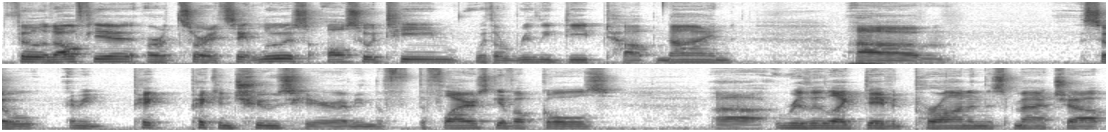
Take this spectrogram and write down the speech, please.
Philadelphia, or sorry, St. Louis, also a team with a really deep top nine. Um, so I mean, pick pick and choose here. I mean, the the Flyers give up goals. Uh, really like David Perron in this matchup.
